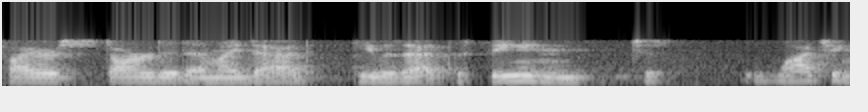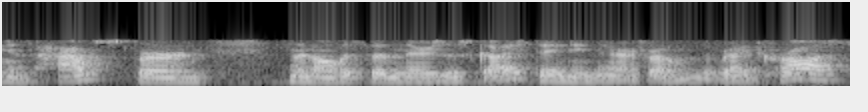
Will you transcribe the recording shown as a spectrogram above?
Fire started, and my dad, he was at the scene just watching his house burn. And then all of a sudden, there's this guy standing there from the Red Cross,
